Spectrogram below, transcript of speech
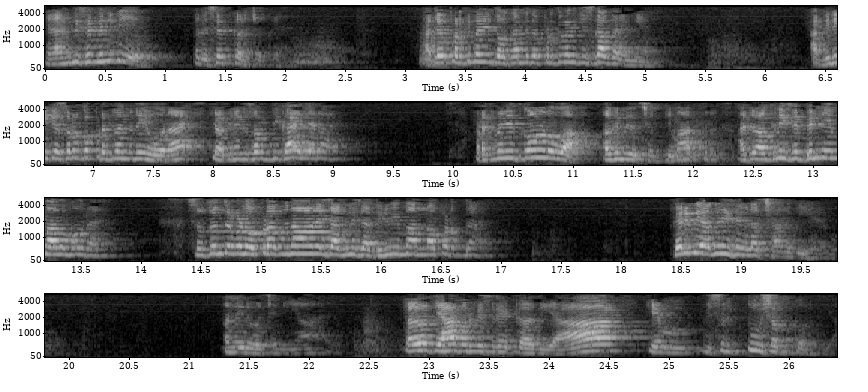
अग्नि से भिन्न भी है वो, पहले सिद्ध कर चुके हैं। अगर प्रतिबंधित होता, नहीं तो प्रतिबंध किसका करेंगे हम? अग्नि के स्वरूप को प्रतिबंध नहीं हो रहा है जो अग्नि के स्वरूप दिखाई दे रहा है। प्रतिबंधित कौन हुआ? अग्नि शक्ति मात्र। अथवा अग्नि से भिन्न नहीं मालूम हो रहा है, स्वतंत्र गुण उपलब्ध न होने से अग्नि से अग्नि भी मानना पड़ता है। फिर भी अग्नि से विलक्षण भी है वो। अनिर्वचनीय है। तब यहाँ पर विश्रे कह दिया कि विश्रे तू शब्द कर दिया।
